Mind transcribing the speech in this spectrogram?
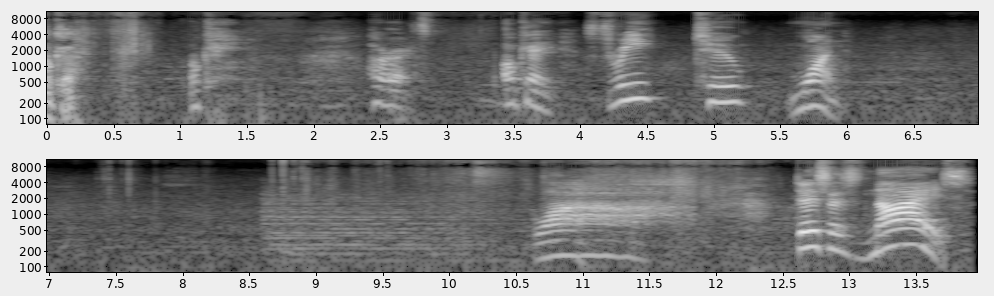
Okay. Okay. All right. Okay. Three, two, one. Wow. This is nice.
